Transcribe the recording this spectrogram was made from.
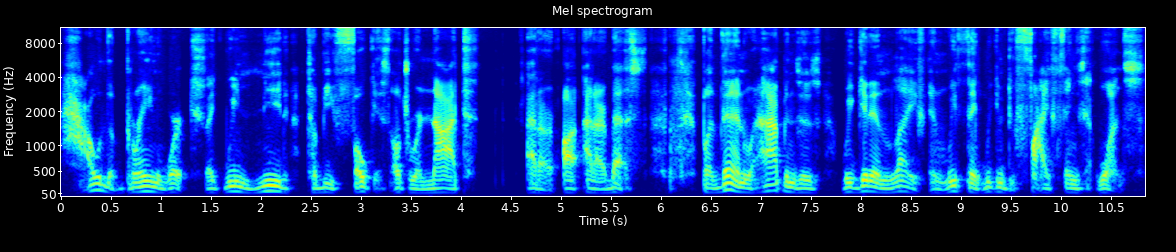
how the brain works. Like we need to be focused, else we're not at our uh, at our best. But then what happens is we get in life and we think we can do five things at once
